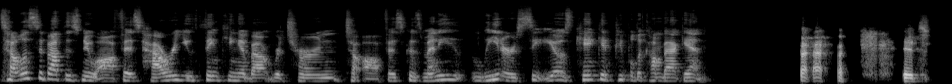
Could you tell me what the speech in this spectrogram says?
tell us about this new office. How are you thinking about return to office because many leaders, CEOs can't get people to come back in. it's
